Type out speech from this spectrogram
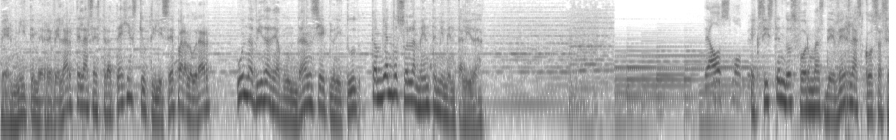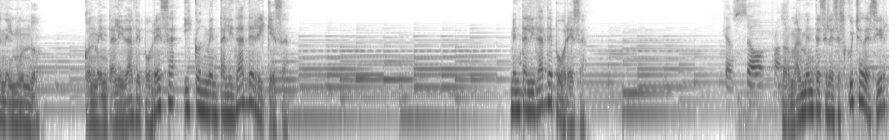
Permíteme revelarte las estrategias que utilicé para lograr una vida de abundancia y plenitud cambiando solamente mi mentalidad. Existen dos formas de ver las cosas en el mundo, con mentalidad de pobreza y con mentalidad de riqueza. Mentalidad de pobreza. Normalmente se les escucha decir,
